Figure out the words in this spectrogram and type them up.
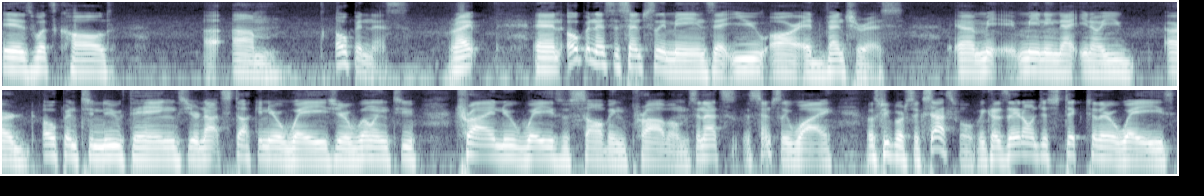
is what's called uh, um, openness, right? And openness essentially means that you are adventurous, uh, me- meaning that you know you are open to new things. You're not stuck in your ways. You're willing to try new ways of solving problems, and that's essentially why those people are successful because they don't just stick to their ways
